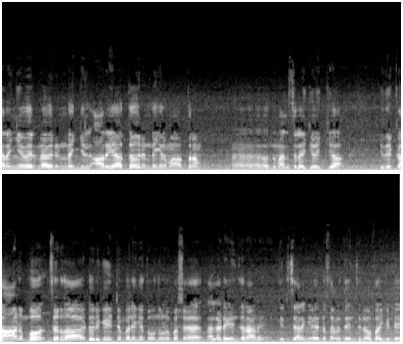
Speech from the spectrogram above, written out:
ഇറങ്ങി വരുന്നവരുണ്ടെങ്കിൽ അറിയാത്തവരുണ്ടെങ്കിൽ മാത്രം ഒന്ന് മനസ്സിലാക്കി വെക്കുക. ഇത് കാണുമ്പോൾ ചെറുതായിട്ടൊരു കയറ്റം പോലെയൊക്കെ തോന്നുള്ളൂ പക്ഷെ നല്ല ഡേഞ്ചർ ആണ്. തിരിച്ചിറങ്ങി വരുന്ന സമയത്ത് എഞ്ചിൻ ഓഫ് ആക്കിയിട്ട്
